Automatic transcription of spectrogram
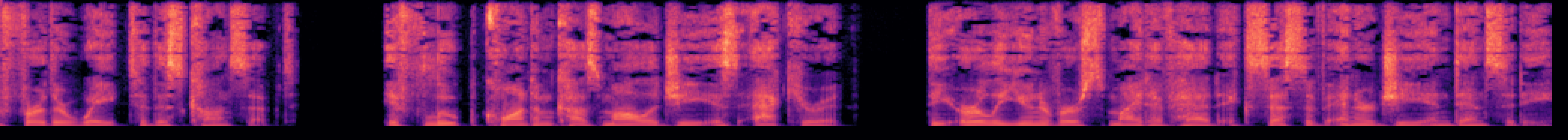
further weight to this concept. If loop quantum cosmology is accurate, the early universe might have had excessive energy and density.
